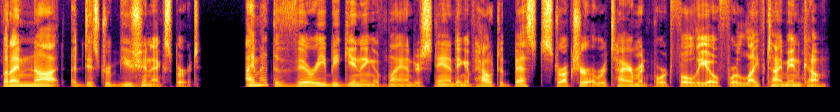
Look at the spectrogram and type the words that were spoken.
but I'm not a distribution expert. I'm at the very beginning of my understanding of how to best structure a retirement portfolio for lifetime income.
